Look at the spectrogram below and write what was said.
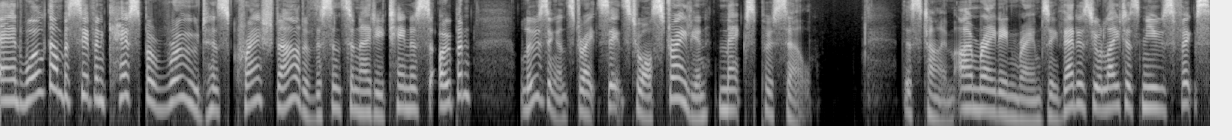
And world number seven Casper Ruud has crashed out of the Cincinnati Tennis Open, losing in straight sets to Australian Max Purcell. This time, I'm Raylene Ramsey. That is your latest news fix.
